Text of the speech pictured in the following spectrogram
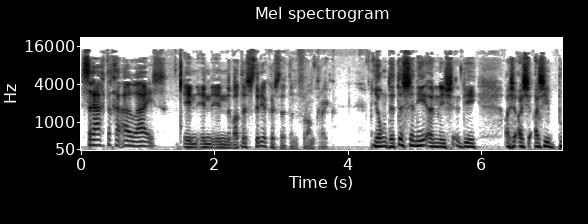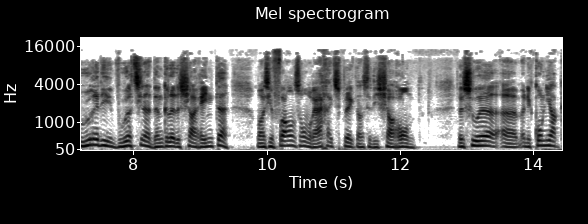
Dis regtig 'n ou huis. En en en watter streek is dit in Frankryk? Jong, dit is nie in die, die as as as die boere die woord sien dan dink hulle dis Charente, maar as jy Frans hom reg uitspreek dan is dit die Charente. Dit is so um, in die Cognac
